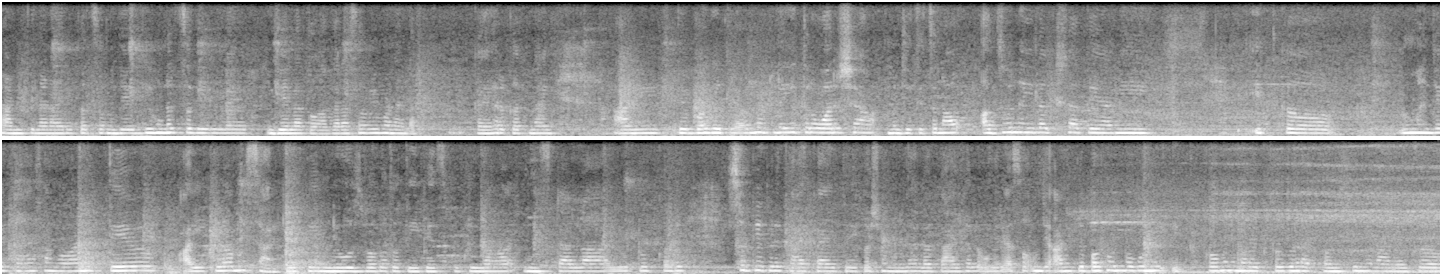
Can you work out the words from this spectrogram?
आणि तिला डायरेक्टच म्हणजे घेऊनच गेले गेला तो आजार असं मी म्हणायला काही हरकत नाही. आणि ते बघितल्यावर म्हटलं इतर तर वर्षा म्हणजे तिचं नाव अजूनही लक्षात आहे आणि इतकं म्हणजे काय सांगावं आणि ते ऐकलं मी सारखे ते न्यूज बघत होती फेसबुकला इन्स्टाला यूट्यूबकडे सगळीकडे काय काय ते कशामुळे झालं काय झालं वगैरे असं. म्हणजे आणि ते बघून बघून मी इतकं म्हणजे मला इतकं घरात कन्फ्युजन लागायचं.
